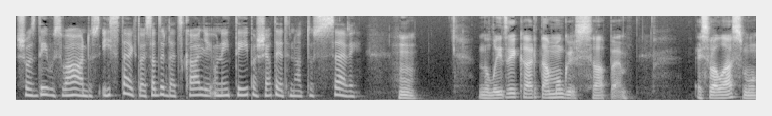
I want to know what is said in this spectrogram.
šos divus vārdus izteikt vai sadzirdēt skaļi un it īpaši attiecināt uz sevi? Hmm. Nu, līdzīgi kā ar tām muguras sāpēm es vēl esmu,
